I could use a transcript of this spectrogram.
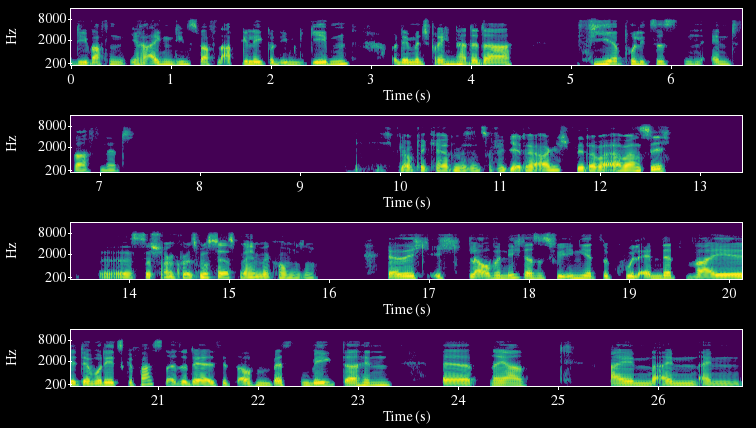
die Waffen, ihre eigenen Dienstwaffen abgelegt und ihm gegeben. Und dementsprechend hat er da vier Polizisten entwaffnet. Ich glaube, der Kerl hat ein bisschen zu viel GTA gespielt, aber, aber an sich äh, ist das schon cool. Das musst du erst mal hinbekommen. So. Also ich, ich glaube nicht, dass es für ihn jetzt so cool endet, weil der wurde jetzt gefasst. Also der ist jetzt auf dem besten Weg dahin, äh, naja, ein, ein, ein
